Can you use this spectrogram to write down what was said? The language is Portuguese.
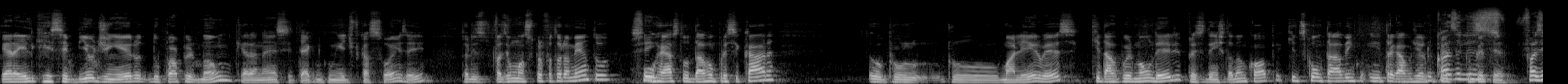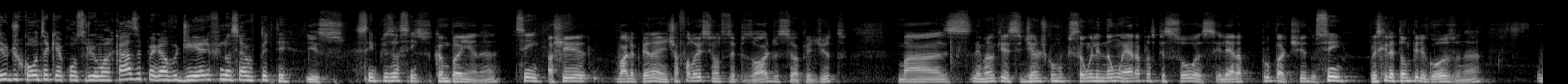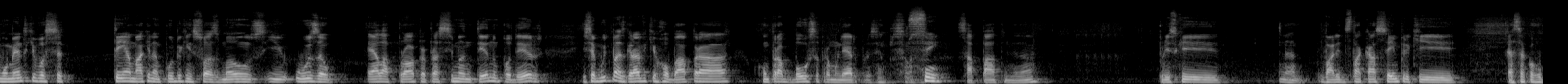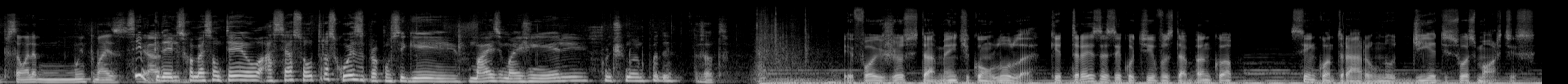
era ele que recebia o dinheiro do próprio irmão, que era né, esse técnico em edificações aí. Então, eles faziam um superfaturamento, Sim. o resto davam para esse cara, pro, pro malheiro esse, que dava pro irmão dele, presidente da Bancop, que descontava e entregava o dinheiro pro, caso, pro PT. eles faziam de conta que ia construir uma casa, pegava o dinheiro e financiava o PT. Isso. Simples assim. Isso. Campanha, né? Sim. Acho que vale a pena, a gente já falou isso em outros episódios, eu acredito, mas lembrando que esse dinheiro de corrupção ele não era para as pessoas, ele era para o partido. Sim. Por isso que ele é tão perigoso, né? O momento que você tem a máquina pública em suas mãos e usa ela própria para se manter no poder, isso é muito mais grave que roubar para comprar bolsa para mulher, por exemplo. Sim. Sapato, entendeu? Por isso que né, vale destacar sempre que essa corrupção é muito mais. Sim, grave, porque daí eles começam a ter acesso a outras coisas para conseguir mais e mais dinheiro e continuar no poder. Exato. E foi justamente com Lula que três executivos da Bancop se encontraram no dia de suas mortes.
